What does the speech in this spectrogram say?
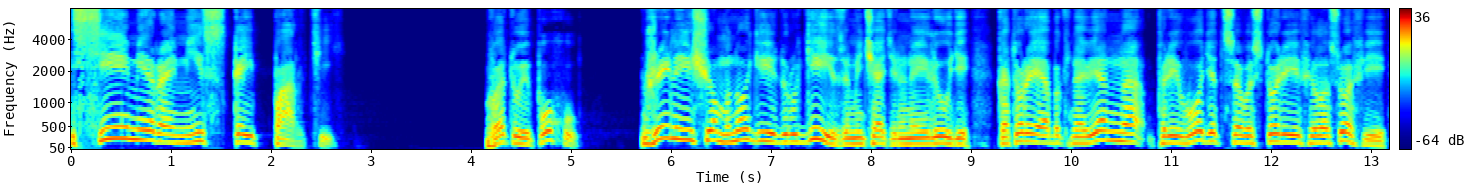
семирамистской партий. В эту эпоху жили еще многие другие замечательные люди, которые обыкновенно приводятся в истории философии,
